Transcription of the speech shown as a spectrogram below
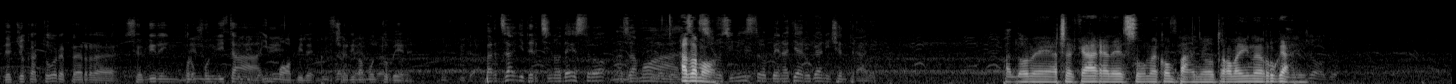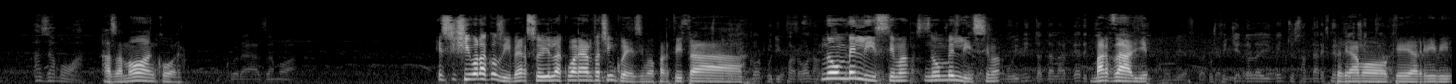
del giocatore per eh, servire in profondità immobile ci arriva molto bene Barzagli terzino destro, Asamoah, Asamoah. terzino sinistro, Benatia Rugani centrali. Pallone a cercare adesso un compagno, lo trova in Rugani. Asamoah, Asamoah ancora. E si scivola così verso il 45esimo. Partita non bellissima, non bellissima. Barzagli. Speriamo che arrivi,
